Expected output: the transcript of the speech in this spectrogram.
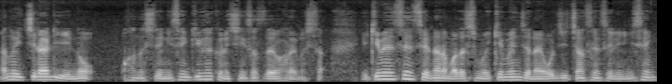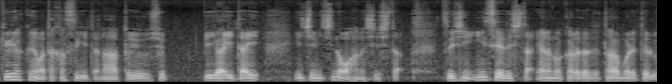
あの1ラリーのお話で2900円に診察代を払いました。イケメン先生ならまだしもイケメンじゃないおじいちゃん先生に2900円は高すぎたなという出費が痛い一日のお話でした。追伸陰性でした。やらの体で戯れてる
